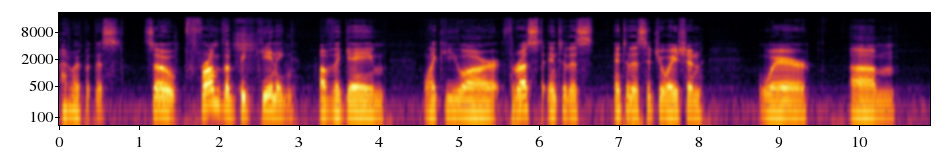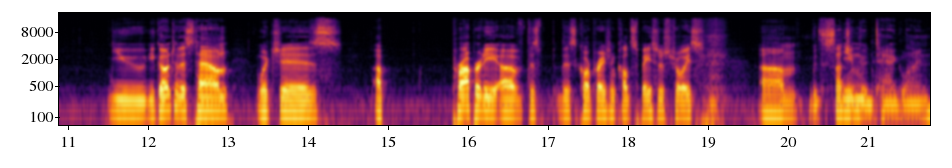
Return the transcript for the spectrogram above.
how do I put this? So from the beginning of the game, like you are thrust into this into this situation where um, you you go into this town, which is a property of this this corporation called Spacer's Choice. Um, With such You- a good tagline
